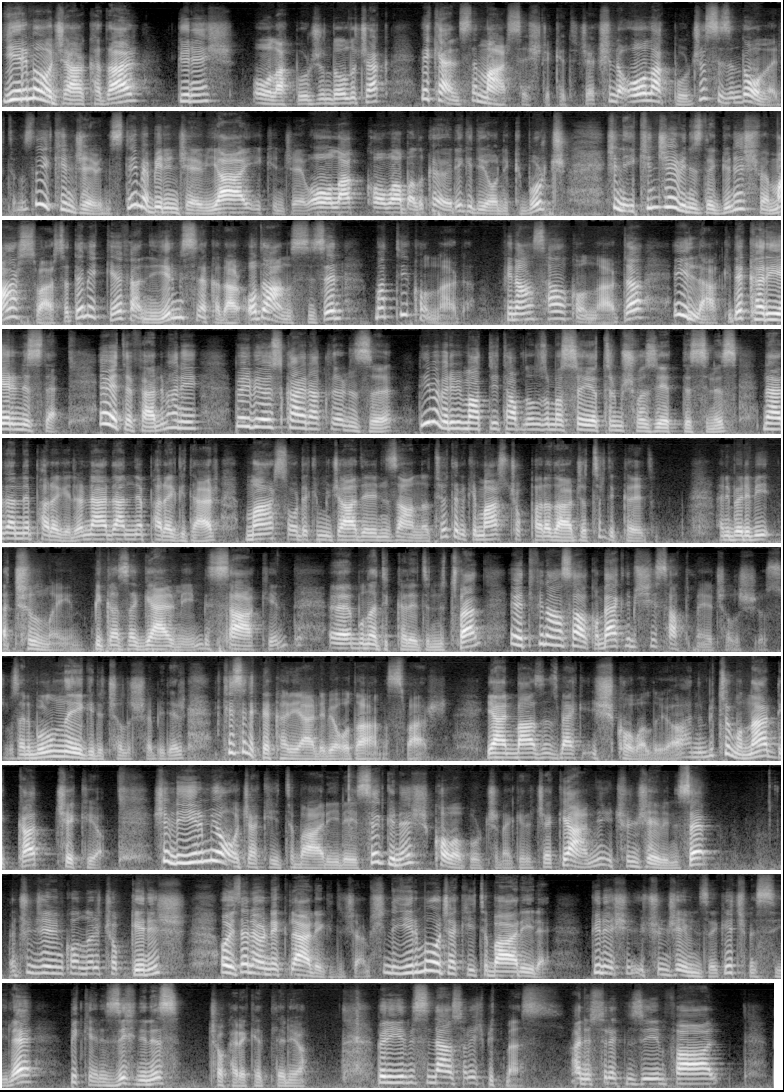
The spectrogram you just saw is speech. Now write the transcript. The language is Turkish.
20 Ocağı kadar Güneş Oğlak Burcu'nda olacak ve kendisi de Mars eşlik edecek. Şimdi Oğlak Burcu sizin doğum haritanızda ikinci eviniz değil mi? Birinci ev yay, ikinci ev oğlak, kova, balık öyle gidiyor 12 burç. Şimdi ikinci evinizde Güneş ve Mars varsa demek ki efendim 20'sine kadar odağınız sizin maddi konularda, finansal konularda, illaki de kariyerinizde. Evet efendim hani böyle bir öz kaynaklarınızı, Değil mi? Böyle bir maddi tablonuzu masaya yatırmış vaziyettesiniz. Nereden ne para gelir, nereden ne para gider. Mars oradaki mücadelenizi anlatıyor. Tabii ki Mars çok para da harcatır, dikkat edin. Hani böyle bir açılmayın, bir gaza gelmeyin, bir sakin. Ee, buna dikkat edin lütfen. Evet finansal konu. Belki de bir şey satmaya çalışıyorsunuz. Hani bununla ilgili çalışabilir. Kesinlikle kariyerde bir odağınız var. Yani bazınız belki iş kovalıyor. Hani bütün bunlar dikkat çekiyor. Şimdi 20 Ocak itibariyle ise Güneş Kova burcuna girecek. Yani 3. evinize. 3. evin konuları çok geniş. O yüzden örneklerle gideceğim. Şimdi 20 Ocak itibariyle Güneş'in 3. evinize geçmesiyle bir kere zihniniz çok hareketleniyor. Böyle 20'sinden sonra hiç bitmez. Hani sürekli zihin faal,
